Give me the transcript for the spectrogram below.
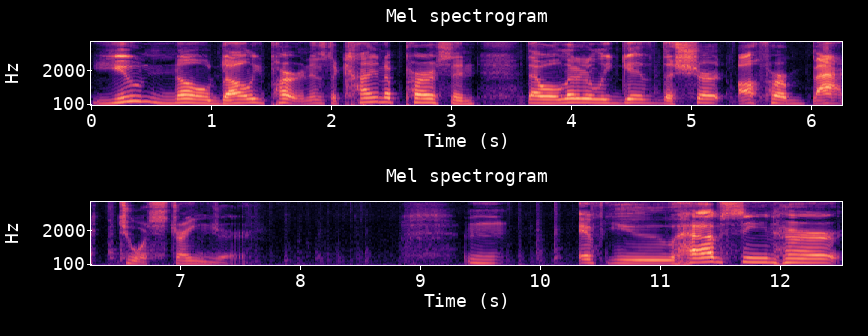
you know Dolly Parton is the kind of person that will literally give the shirt off her back to a stranger if you have seen her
